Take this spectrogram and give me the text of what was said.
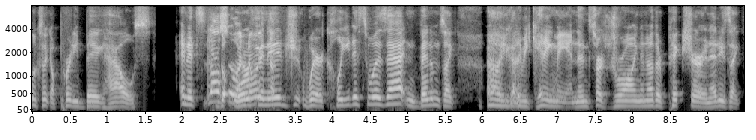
Looks like a pretty big house." And it's It the also annoys the- orphanage where Cletus was at, and Venom's like, "Oh, you got to be kidding me!" And then starts drawing another picture, and Eddie's like,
